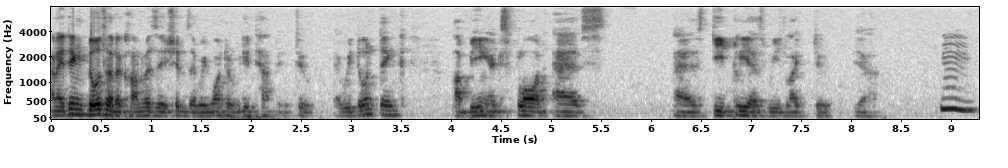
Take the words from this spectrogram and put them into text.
and I think those are the conversations that we want to really tap into that we don't think are being explored as as deeply as we'd like to. Yeah. Mm.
